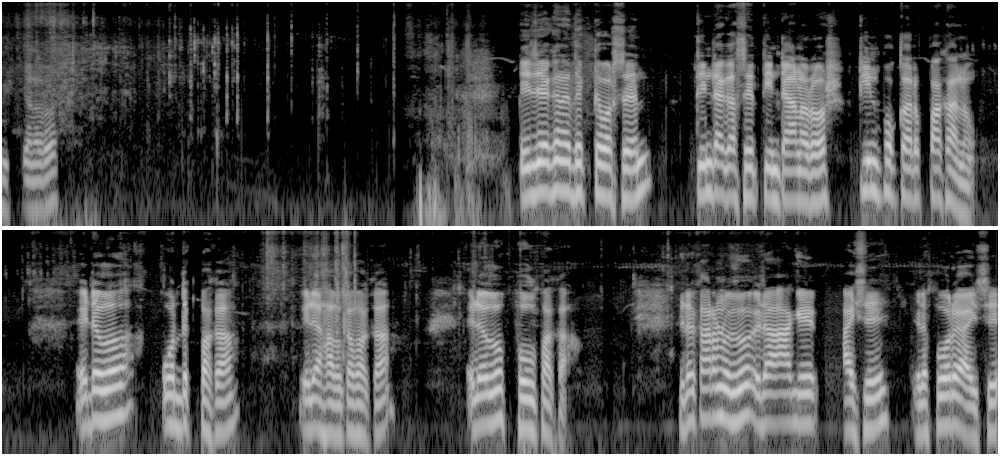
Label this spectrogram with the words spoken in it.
মিষ্টি আনারস। এই যে এখানে দেখতে পাচ্ছেন, তিনটা গাছে তিনটা আনারস, তিন প্রকার পাকানো এটা হলো অর্ধেক পাকা এটা হালকা পাকা এটা হলো ফুল পাকা এটার কারণ হলো এটা আগে আইছে, এটা পরে আইছে,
